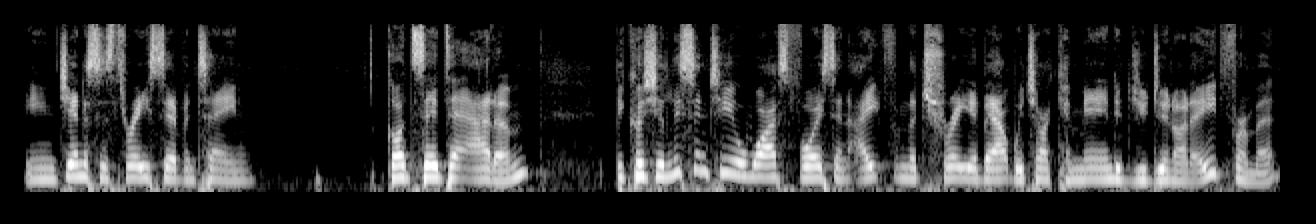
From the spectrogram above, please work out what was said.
In Genesis 3:17, God said to Adam, "Because you listened to your wife's voice and ate from the tree about which I commanded you do not eat from it,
